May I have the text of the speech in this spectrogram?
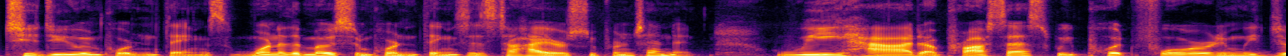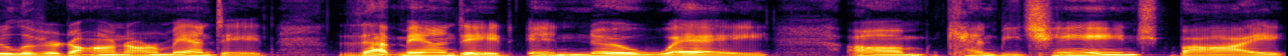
to do important things. One of the most important things is to hire a superintendent. We had a process we put forward and we delivered on our mandate. That mandate in no way um, can be changed by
